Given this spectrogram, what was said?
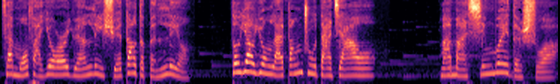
在魔法幼儿园里学到的本领，都要用来帮助大家哦。”妈妈欣慰地说。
